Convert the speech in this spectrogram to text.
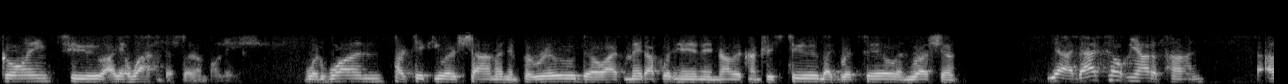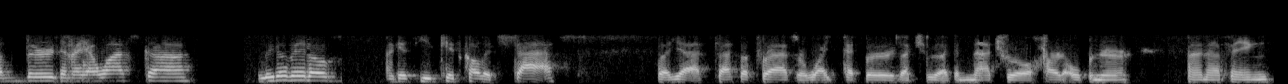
going to ayahuasca ceremonies with one particular shaman in Peru, though I've met up with him in other countries too, like Brazil and Russia. Yeah, that's helped me out a ton. Other than ayahuasca, a little bit of, I guess you kids call it sass. But yeah, sassafras or white pepper is actually like a natural heart opener kind of thing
